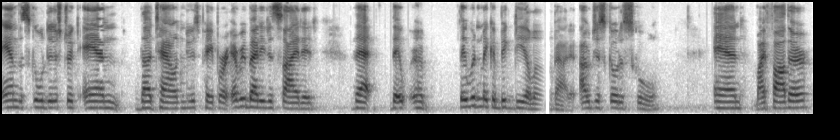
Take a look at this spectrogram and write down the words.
and the school district and the town newspaper, everybody decided that they uh, they wouldn't make a big deal about it. I would just go to school. And my father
